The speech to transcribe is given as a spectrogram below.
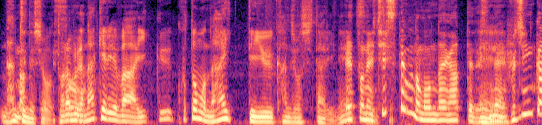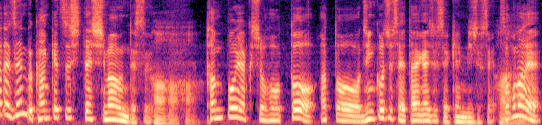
なんて言うんでしょう、まあ、トラブルがなければ行くこともないっていう感じをしたりね。えっとね、システムの問題があってですね、えー、婦人科で全部完結してしまうんです。はあはあ、漢方薬処方と、あと人工授精、体外受精、顕微授精、はあはあ、そこまで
